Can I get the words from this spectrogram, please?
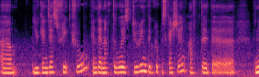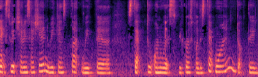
um, you can just read through and then afterwards during the group discussion after the next week sharing session, we can start with the step two onwards because for the step one, Dr.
